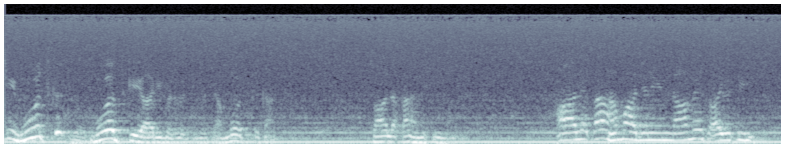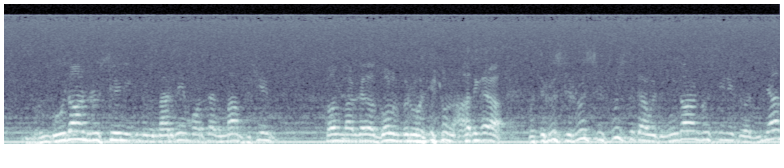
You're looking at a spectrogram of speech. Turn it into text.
چی موت کن موت کی یاری بلوچی بچا، موت کن صالقہ ہمشی حالقہ ہما جنین نامے تو آئی تھی بودان رسینی کہ مردی مرتد ماں پچین۔ کل مردگا گل برودی نون آدگرا وقت روسی روسی پوست کا وقت مودان روسی نہیں تو جب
